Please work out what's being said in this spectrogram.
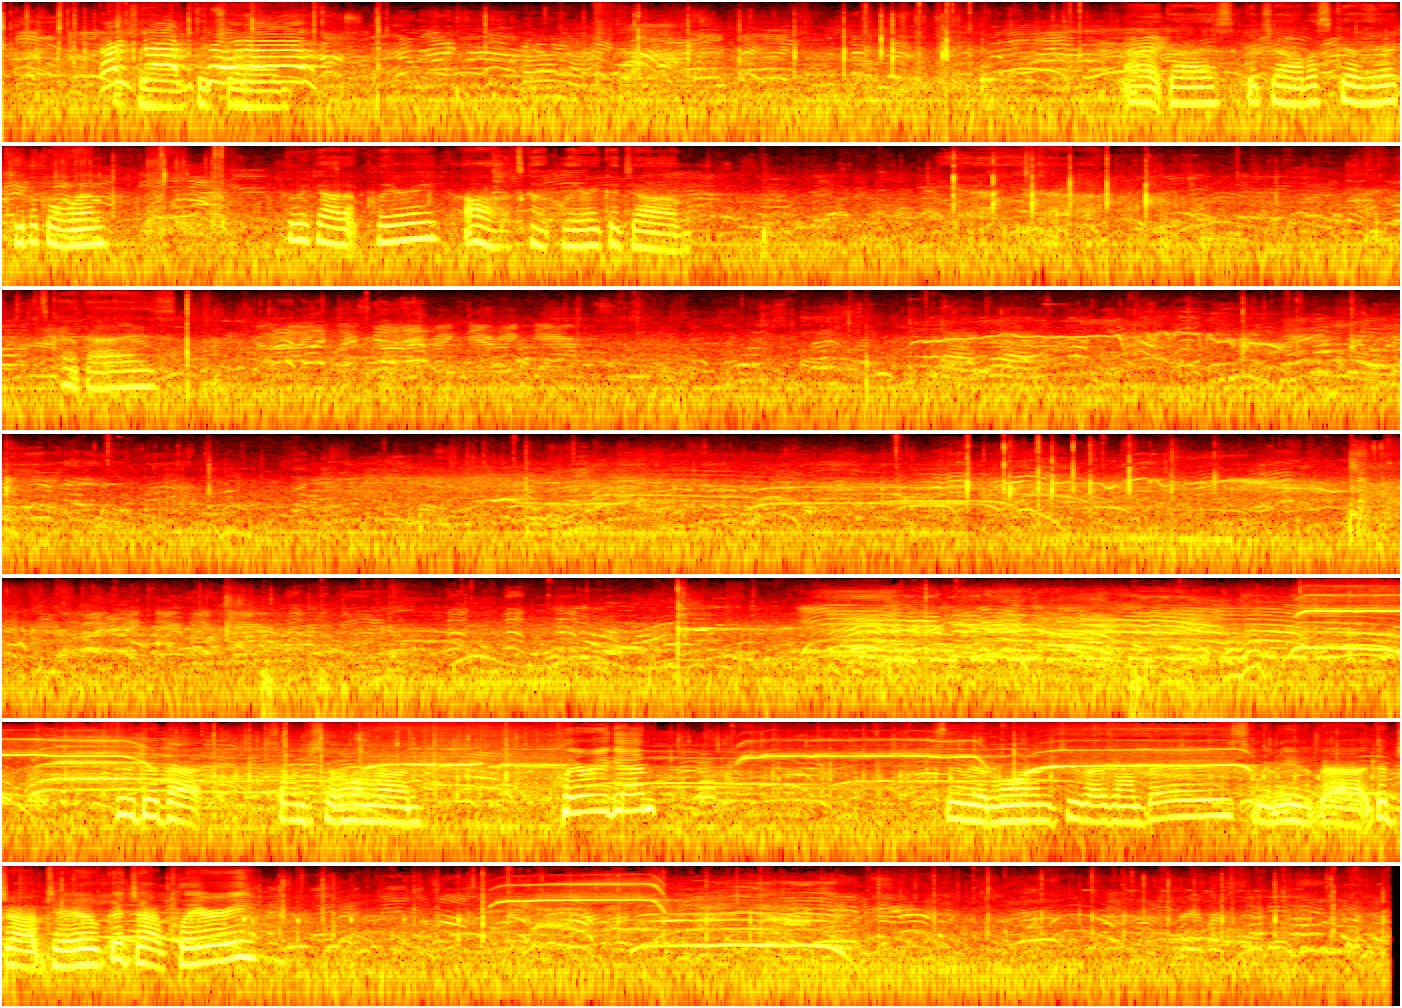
Nice Good job, job, good Dakota! Alright, guys. Good job. Let's go here. Keep it going. Who we got up? Cleary? Oh, let's go, Cleary. Good job. Yeah, yeah. Let's go, guys. Who did that? Someone just hit a home run. Cleary again? See, we had one, two guys on base. We needed that. Good job, too. Good job, Cleary.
